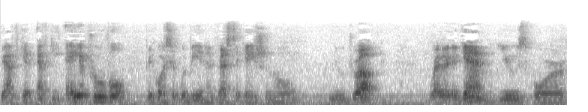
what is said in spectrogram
You have to get FDA approval because it would be an investigational new drug whether again used for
